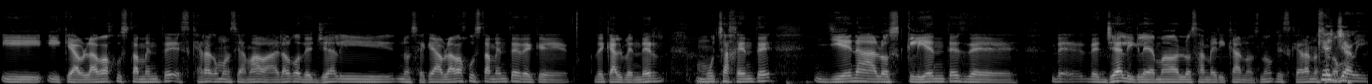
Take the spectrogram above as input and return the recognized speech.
y, y que hablaba justamente, es que era cómo se llamaba, era algo de jelly, no sé qué, hablaba justamente de que, de que al vender mucha gente llena a los clientes de, de, de jelly, que le llamaban los americanos, ¿no? Que es que ahora no ¿Qué sé cómo- jelly?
